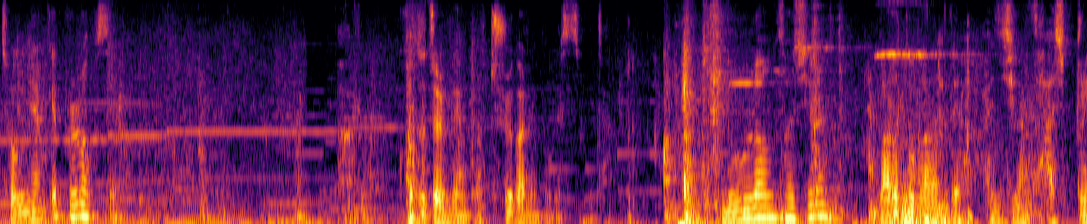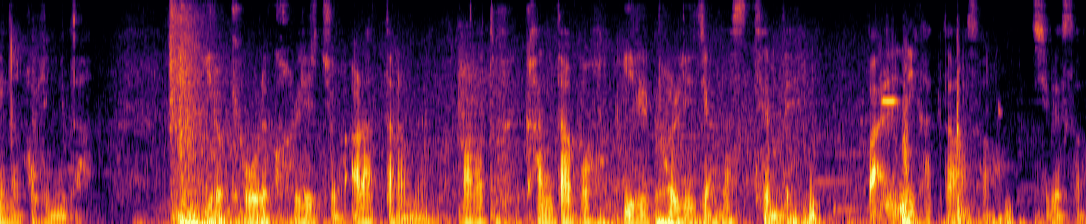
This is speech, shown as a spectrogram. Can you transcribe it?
정리할 게 별로 없어요. 바로 거두절미하고 출발해 보겠습니다. 놀라운 사실은 마라도 가는데 1시간 40분이나 걸립니다. 이렇게 오래 걸릴 줄 알았다면 마라도 간다고 일 벌리지 않았을 텐데 빨리 갔다 와서 집에서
